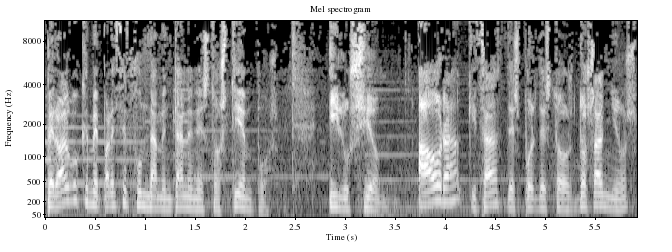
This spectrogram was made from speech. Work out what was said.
pero algo que me parece fundamental en estos tiempos, ilusión. Ahora, quizás después de estos dos años,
